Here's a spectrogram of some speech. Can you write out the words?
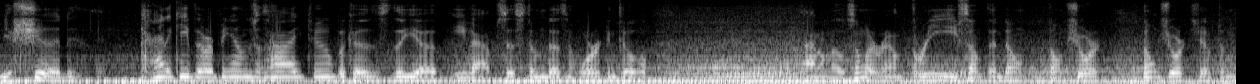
you should kind of keep the RPMs high too because the uh, evap system doesn't work until I don't know somewhere around three something. Don't don't short don't short shift them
